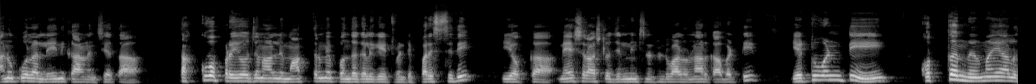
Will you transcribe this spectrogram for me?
అనుకూల లేని కారణం చేత తక్కువ ప్రయోజనాల్ని మాత్రమే పొందగలిగేటువంటి పరిస్థితి ఈ యొక్క మేషరాశిలో జన్మించినటువంటి వాళ్ళు ఉన్నారు కాబట్టి ఎటువంటి కొత్త నిర్ణయాలు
